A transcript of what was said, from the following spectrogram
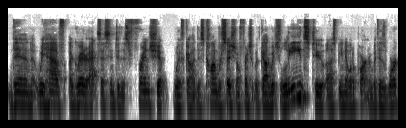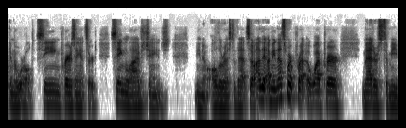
then we have a greater access into this friendship with God, this conversational friendship with God, which leads to us being able to partner with His work in the world, seeing prayers answered, seeing lives changed, you know all the rest of that. So i, I mean that's where why prayer matters to me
